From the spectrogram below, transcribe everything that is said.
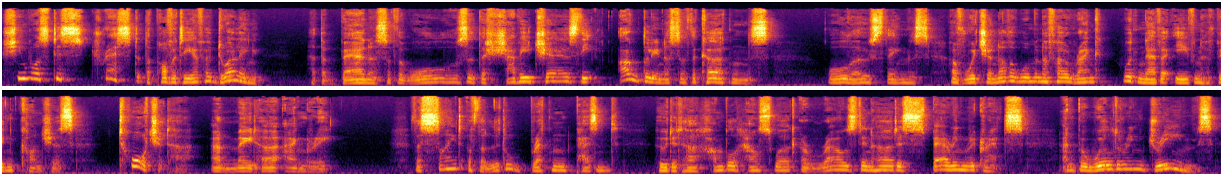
She was distressed at the poverty of her dwelling, at the bareness of the walls, at the shabby chairs, the ugliness of the curtains, all those things of which another woman of her rank would never even have been conscious, tortured her and made her angry. The sight of the little Breton peasant who did her humble housework aroused in her despairing regrets and bewildering dreams.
